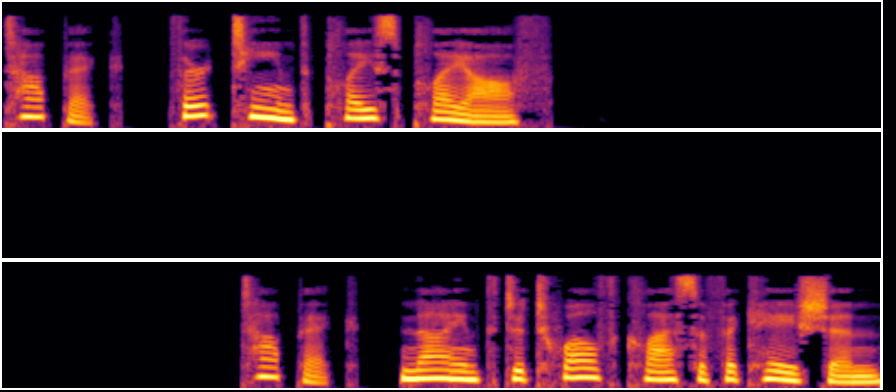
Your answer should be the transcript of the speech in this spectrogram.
Topic: 13th place playoff. Topic: Ninth to 12th classification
